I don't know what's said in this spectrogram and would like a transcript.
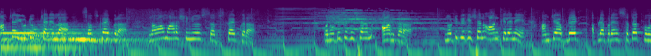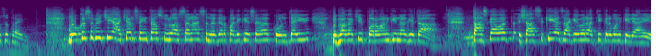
आमच्या यूट्यूब चॅनेलला सबस्क्राईब करा. नवा महाराष्ट्र न्यूज सबस्क्राईब करा. व नोटिफिकेशन ऑन करा. नोटिफिकेशन ऑन केल्याने आमचे अपडेट आपल्यापर्यंत सतत पोहोचत राहील. लोकसभेची आचारसंहिता सुरू असतानाच नगरपालिकेसह कोणत्याही विभागाची परवानगी न घेता तासगावात शासकीय जागेवर अतिक्रमण केले आहे.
